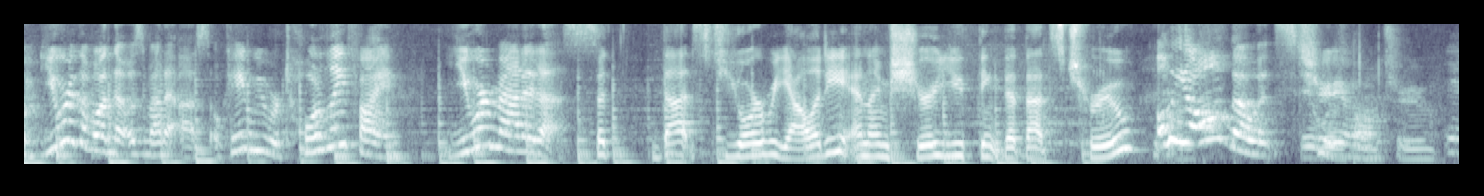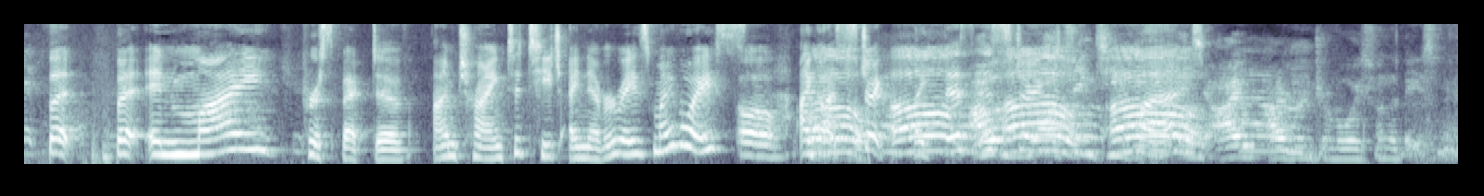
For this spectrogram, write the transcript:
No, you were the one that was mad at us, okay? We were totally fine. You were mad at us. But that's your reality, and I'm sure you think that that's true. oh, we all know it's true. all true. But but in my perspective, I'm trying to teach. I never raised my voice. Oh. I got Oh. strict. Oh. Like this oh. Oh. I is was strict. watching TV. oh. And oh, I, I heard your voice from the basement.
